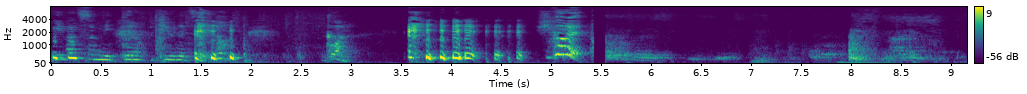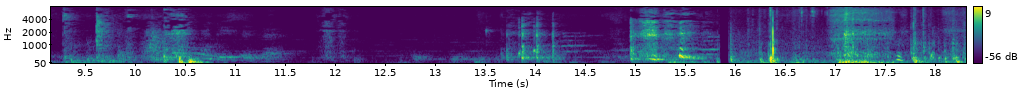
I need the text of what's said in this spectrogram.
You've had so many good opportunities. Oh, go on. she got it!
